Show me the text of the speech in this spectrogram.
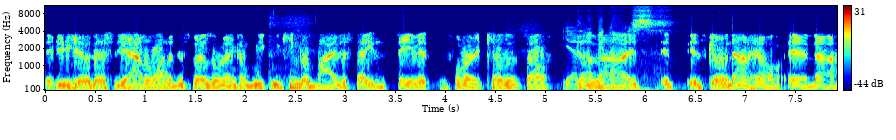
if you hear this you have a lot of disposable income, we, we can go buy this site and save it before it kills itself. Yeah, that'd be 'Cause, uh, nice. It's, it's it's going downhill, and uh,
